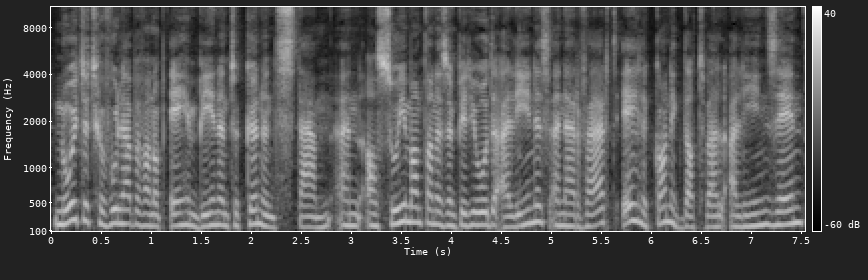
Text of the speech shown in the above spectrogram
nooit het gevoel hebben van op eigen benen te kunnen staan. En als zo iemand dan eens een periode alleen is en ervaart, eigenlijk kan ik dat wel alleen zijn,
